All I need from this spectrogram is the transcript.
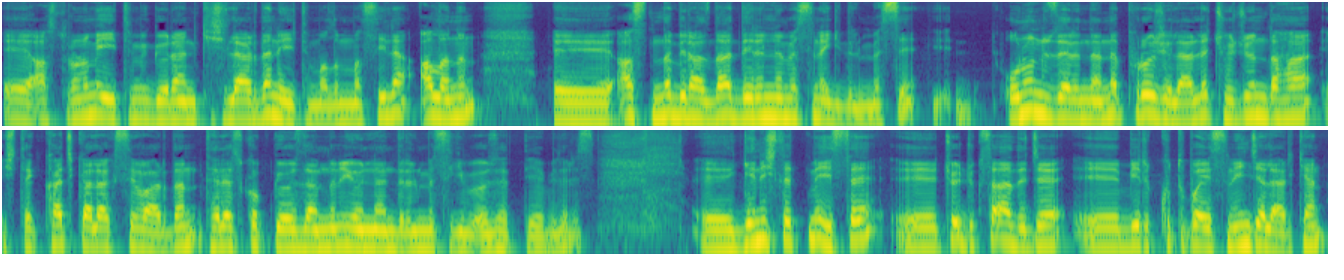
e, astronomi eğitimi gören kişilerden eğitim alınmasıyla alanın e, aslında biraz daha derinlemesine gidilmesi. Onun üzerinden de projelerle çocuğun daha işte kaç galaksi vardan teleskop gözlemlerine yönlendirilmesi gibi özetleyebiliriz. E, genişletme ise e, çocuk sadece e, bir kutup ayısını incelerken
